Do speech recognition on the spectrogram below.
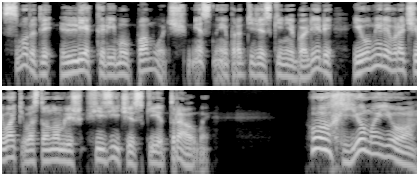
сможет ли лекарь ему помочь. Местные практически не болели и умели врачевать в основном лишь физические травмы. Ох, ё-моё,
